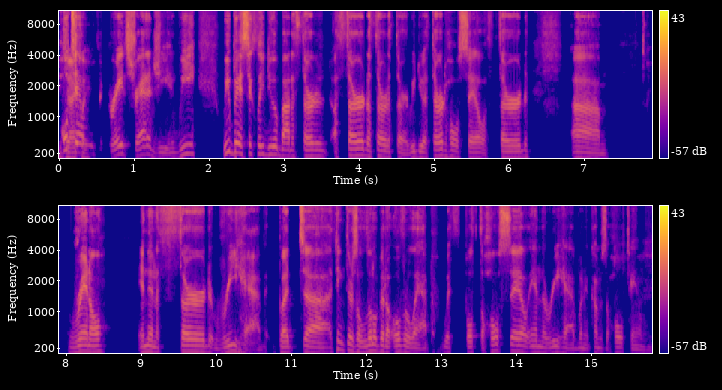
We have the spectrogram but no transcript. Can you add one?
exactly. Wholesaling is a great strategy, and we we basically do about a third, a third, a third, a third. We do a third wholesale, a third um, rental, and then a third rehab. But uh, I think there's a little bit of overlap with both the wholesale and the rehab when it comes to wholetailing.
